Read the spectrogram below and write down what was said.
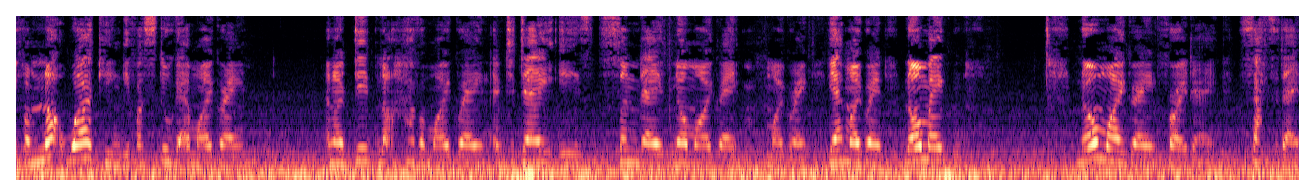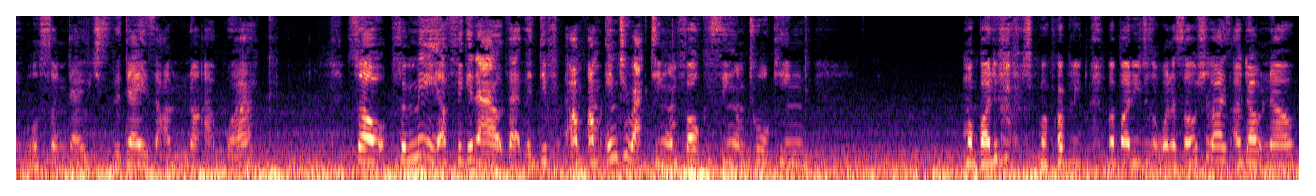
if I'm not working, if I still get a migraine. And I did not have a migraine. And today is Sunday, no migraine, migraine. Yeah, migraine. No migraine. No migraine Friday, Saturday or Sunday, which is the days that I'm not at work. So for me, I figured out that the different, I'm, I'm interacting, I'm focusing, I'm talking, my body my probably my body doesn't want to socialize i don't know.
